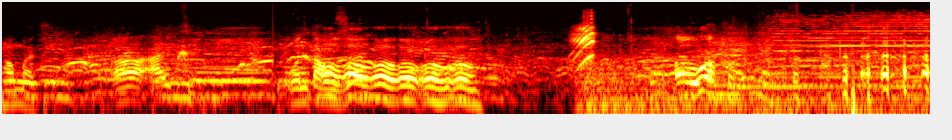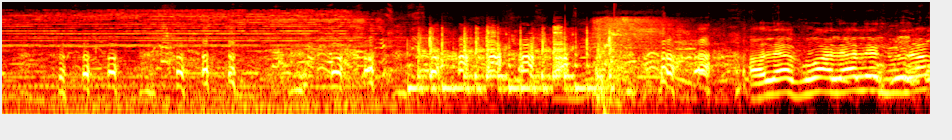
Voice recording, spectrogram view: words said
How much Uh, I think one อ้ thousand. โอ้โอ้โอ้โอ้ Oh, oh. เอาแล้วกูว่าแล้วเล่นมึแล้ว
